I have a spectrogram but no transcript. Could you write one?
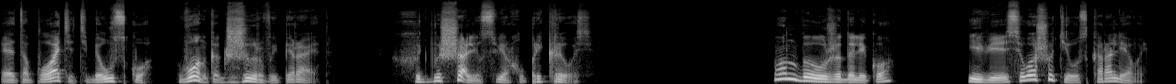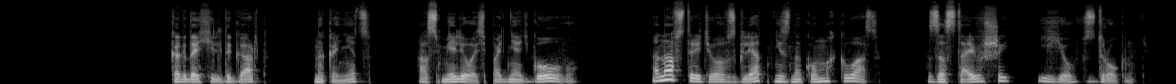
«Это платье тебе узко, вон как жир выпирает. Хоть бы шалью сверху прикрылась». Он был уже далеко и весело шутил с королевой. Когда Хильдегард, наконец, осмелилась поднять голову, она встретила взгляд незнакомых глаз, заставивший ее вздрогнуть.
